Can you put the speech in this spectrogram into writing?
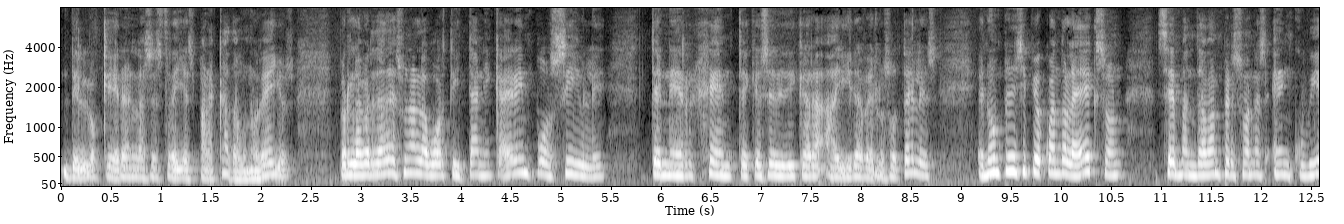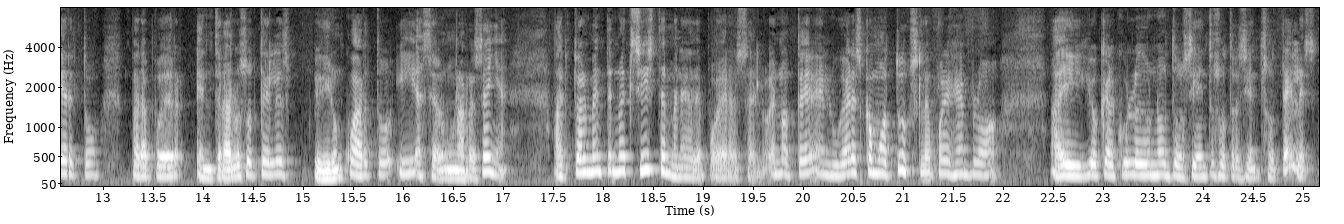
de lo que eran las estrellas para cada uno de ellos. Pero la verdad es una labor titánica, era imposible tener gente que se dedicara a ir a ver los hoteles. En un principio, cuando la Exxon se mandaban personas encubierto para poder entrar a los hoteles, pedir un cuarto y hacer una reseña. Actualmente no existe manera de poder hacerlo. En, en lugares como Tuxtla, por ejemplo, hay yo calculo de unos 200 o 300 hoteles.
